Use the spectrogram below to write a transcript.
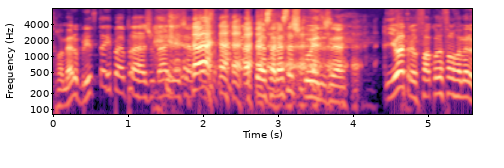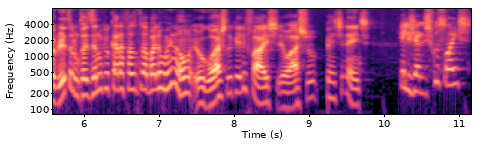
Romero Brito tá aí pra, pra ajudar a gente a pensar, a pensar nessas coisas, né? E outra, eu falo- quando eu falo Romero Brito, eu não tô dizendo que o cara faz um trabalho ruim, não. Eu gosto do que ele faz. Eu acho pertinente. Ele gera discussões.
